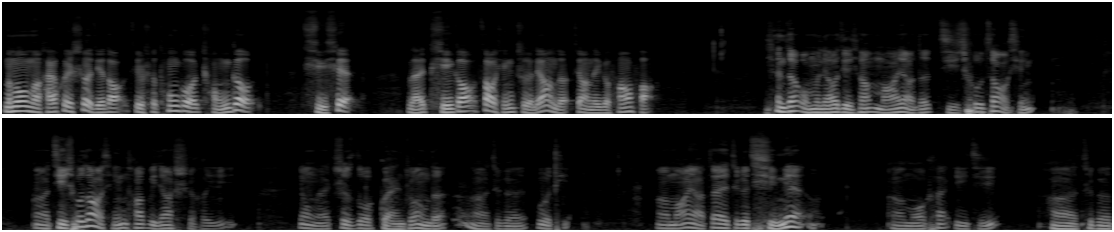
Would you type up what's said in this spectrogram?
那么我们还会涉及到就是通过重构曲线来提高造型质量的这样的一个方法。现在我们了解一下玛雅的挤出造型。呃，挤出造型它比较适合于用来制作管状的啊这个物体。啊，玛雅在这个曲面啊模块以及啊这个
